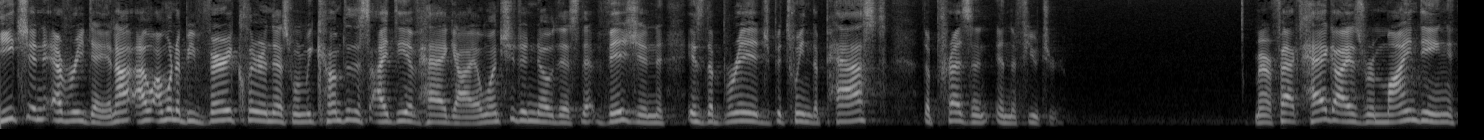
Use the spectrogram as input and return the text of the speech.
each and every day. And I, I, I want to be very clear in this when we come to this idea of Haggai, I want you to know this that vision is the bridge between the past, the present, and the future. Matter of fact, Haggai is reminding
